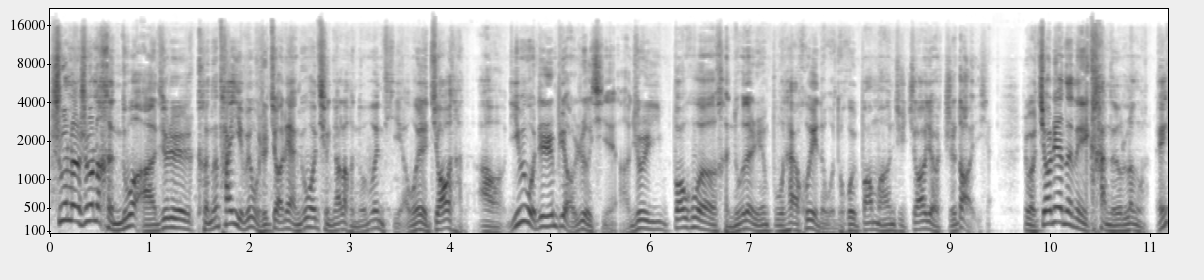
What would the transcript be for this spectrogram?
说了说了很多啊，就是可能他以为我是教练，跟我请教了很多问题，我也教他了啊。因为我这人比较热心啊，就是包括很多的人不太会的，我都会帮忙去教教指导一下，是吧？教练在那里看的都愣了，哎，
